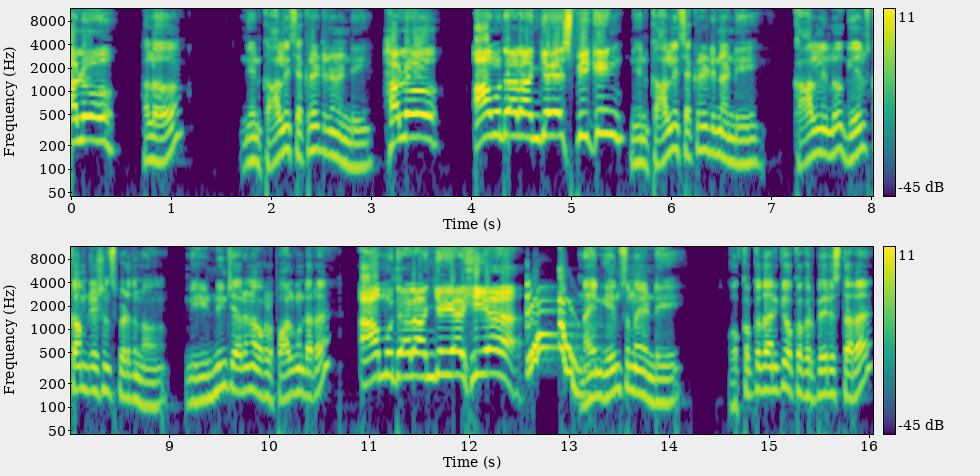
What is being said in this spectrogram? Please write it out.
హలో. హలో నేను కాలనీ సెక్రటరీనండి. Hello Amudala Anjayya speaking. నేను కాలనీ సెక్రటరీనండి. కాలనీలో గేమ్స్ కాంపిటీషన్స్ పెడుతున్నాం. మీ ఇంటి నుంచి ఎవరైనా ఒకరు పాల్గొంటారా? Amudala Anjaiah here. Nine games ఉన్నాయండి. ఒక్కొక్క దానికి ఒక్కొక్కరు పేరుస్తారా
